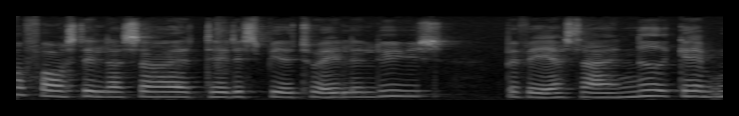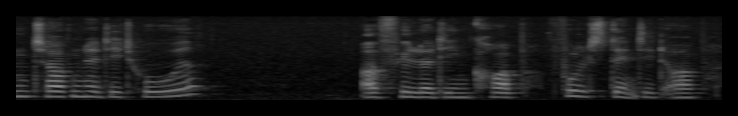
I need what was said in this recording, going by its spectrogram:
Og forestil dig så, at dette spirituelle lys bevæger sig ned gennem toppen af dit hoved og fylder din krop fuldstændigt op.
